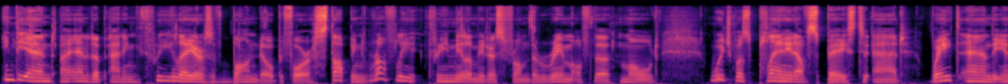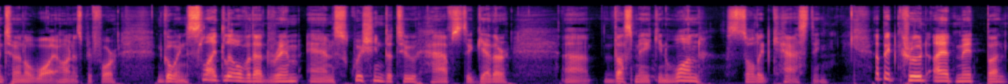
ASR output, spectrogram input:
In the end, I ended up adding three layers of Bondo before stopping roughly 3 millimeters from the rim of the mold, which was plenty enough space to add weight and the internal wire harness before going slightly over that rim and squishing the two halves together, uh, thus making one solid casting. A bit crude, I admit, but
